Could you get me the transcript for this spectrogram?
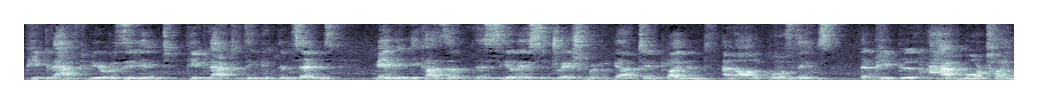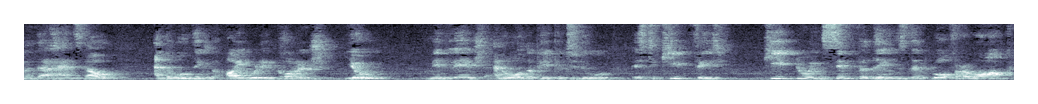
people have to be resilient, people have to think of themselves, maybe because of the serious situation with regard to employment and all of those things, that people have more time in their hands now. And the one thing I would encourage young, middle-aged and older people to do is to keep fit, keep doing simple things that go for a walk,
